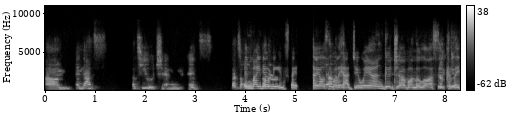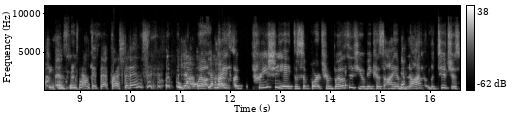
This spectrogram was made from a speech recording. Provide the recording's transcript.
Um, and that's that's huge. And it's that's a whole And by no means, I, I also Yeah. want to add, Joanne, good job on the lawsuit because I think those things have to set precedents. yeah, Well, yeah. I appreciate the support from both of you because I am not a litigious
